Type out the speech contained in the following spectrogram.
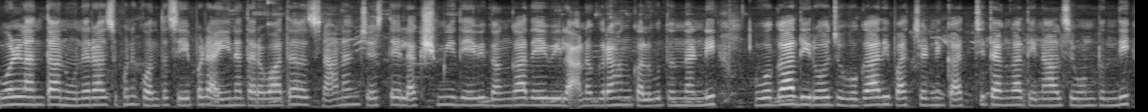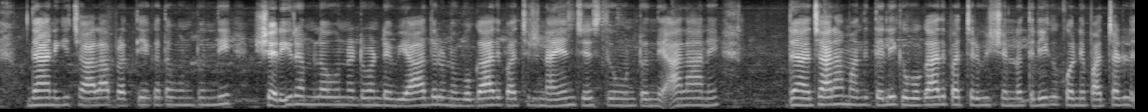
ఒళ్ళంతా నూనె రాసుకుని కొంతసేపటి అయిన తర్వాత స్నానం చేస్తే లక్ష్మీదేవి గంగాదేవిల అనుగ్రహం కలుగుతుందండి. ఉగాది రోజు ఉగాది పచ్చడిని ఖచ్చితంగా తినాల్సి ఉంటుంది. దానికి చాలా ప్రత్యేకత ఉంటుంది. శరీరంలో ఉన్నటువంటి వ్యాధులను ఉగాది పచ్చడి నయం చేస్తూ ఉంటుంది. అలానే చాలామంది తెలియక ఉగాది పచ్చడి విషయంలో తెలియక కొన్ని పచ్చళ్ళు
